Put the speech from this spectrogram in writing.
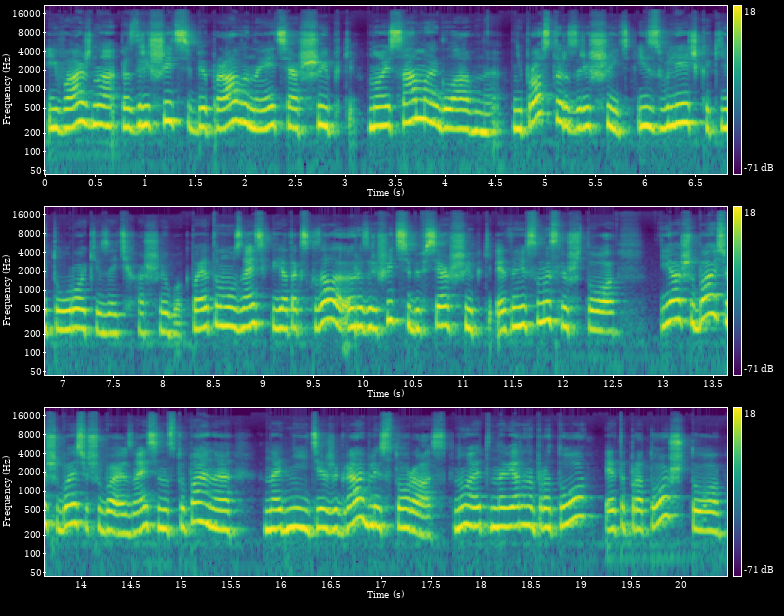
И важно разрешить себе право на эти ошибки. Но и самое главное, не просто разрешить, извлечь какие-то уроки из этих ошибок. Поэтому, знаете, я так сказала, разрешить себе все ошибки. Это не в смысле, что я ошибаюсь, ошибаюсь, ошибаюсь, знаете, наступаю на, на одни и те же грабли сто раз. Но это, наверное, про то, это про то, что,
